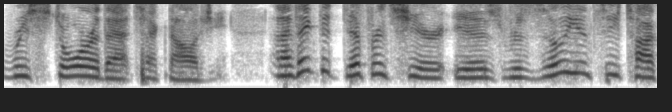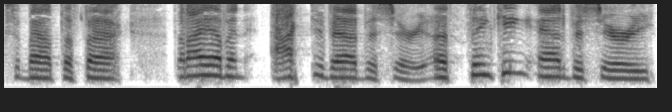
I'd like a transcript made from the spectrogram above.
restore that technology. And I think the difference here is resiliency talks about the fact that I have an active adversary, a thinking adversary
